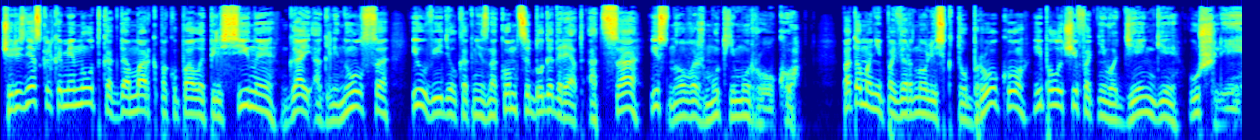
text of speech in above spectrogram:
Через несколько минут, когда Марк покупал апельсины, Гай оглянулся и увидел, как незнакомцы благодарят отца и снова жмут ему руку. Потом они повернулись к Тубруку и, получив от него деньги, ушли.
